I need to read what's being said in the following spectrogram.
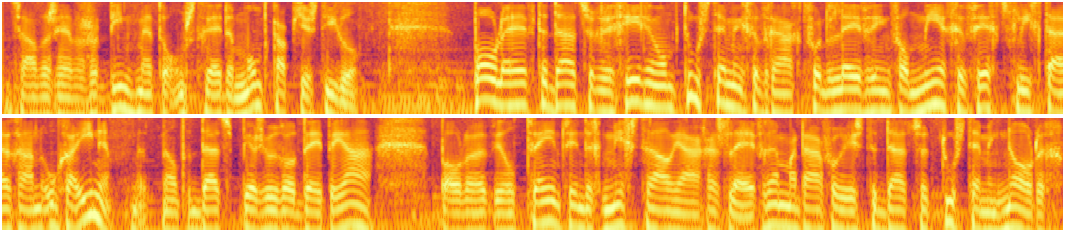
Dat zouden ze hebben verdiend met de omstreden mondkapjesdeal. Polen heeft de Duitse regering om toestemming gevraagd... voor de levering van meer gevechtsvliegtuigen aan Oekraïne. Dat meldt het Duitse persbureau DPA. Polen wil 22 Mistral-jagers leveren... maar daarvoor is de Duitse toestemming nodig.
